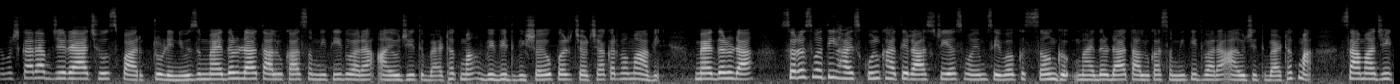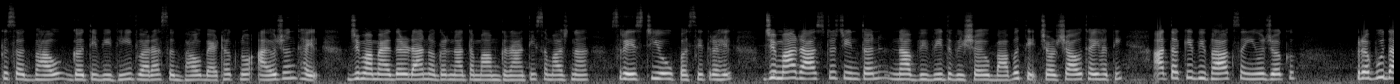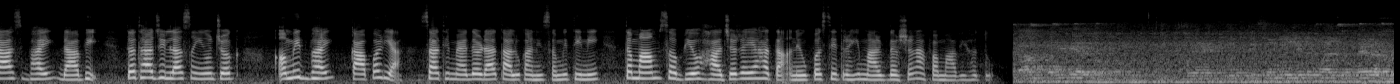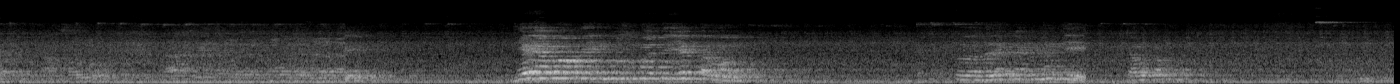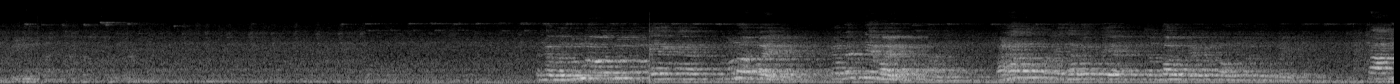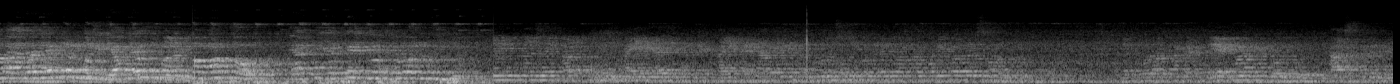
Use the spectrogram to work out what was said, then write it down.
નમસ્કાર, આપ જોઈ રહ્યા છો Spark Today news Mendarda taluka સમિતિ દ્વારા આયોજિત બેઠકમાં વિવિધ વિષયો પર ચર્ચા કરવામાં આવી. મેદરડા સરસ્વતી હાઈસ્કૂલ ખાતે રાષ્ટ્રીય સ્વયંસેવક સંઘ મેદરડા તાલુકા સમિતિ દ્વારા આયોજિત બેઠકમાં સામાજિક સદભાવ, ગતિવિધિ દ્વારા સદભાવ બેઠકનું આયોજન થયેલ, જેમાં મેદરડા નગરના તમામ જ્ઞાતિ સમાજના શ્રેષ્ઠીઓ ઉપસ્થિત રહેલ, જેમાં રાષ્ટ્રચિંતનના વિવિધ વિષયો બાબતે ચર્ચાઓ થઈ હતી. આ તકે વિભાગ સંયોજક પ્રભુદાસભાઈ ડાભી તથા જિલ્લા સંયોજક અમિતભાઈ કાપડિયા સાથે મેદરડા તાલુકાની સમિતિની તમામ સભ્યો હાજર રહ્યા હતા અને ઉપસ્થિત રહી માર્ગદર્શન આપવામાં આવ્યું હતું. જે વિનંતી ચાલુ એટલે વધુમાં વધુ એક મનોજભાઈ પ્રગતિભાઈ ઘણા લોકો છે દર વખતે સભાઓ બેઠકમાં ઉપસ્થિત હોય તો આપણે આધાર એક જ મળી ગયા આપણે એવું માની માનતો ત્યારથી એકેય દિવસ જવા નથી ખાસ કરીને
